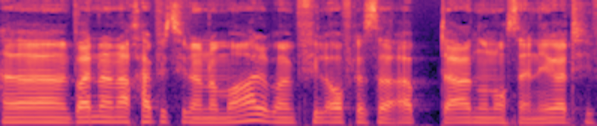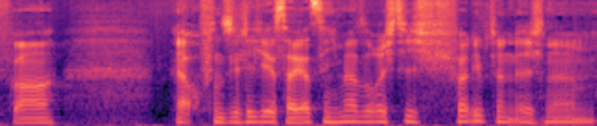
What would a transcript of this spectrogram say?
Äh, war danach halbwegs wieder normal, aber fiel auf, dass er ab da nur noch sehr negativ war. Ja, offensichtlich ist er jetzt nicht mehr so richtig verliebt in dich, ne?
